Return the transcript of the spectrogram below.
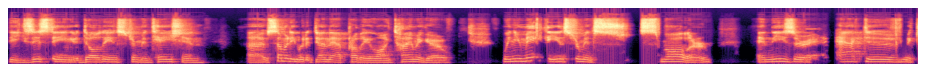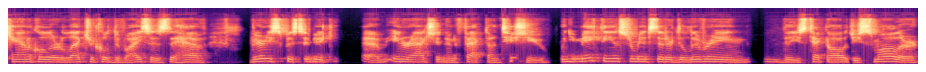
the existing adult instrumentation, uh, somebody would have done that probably a long time ago when you make the instruments smaller, and these are active mechanical or electrical devices that have very specific um, interaction and effect on tissue. When you make the instruments that are delivering these technologies smaller,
